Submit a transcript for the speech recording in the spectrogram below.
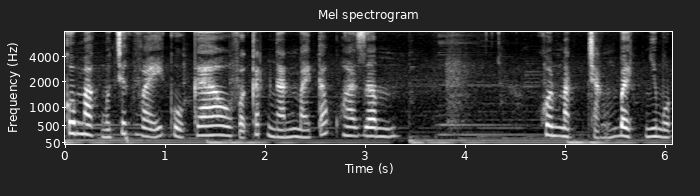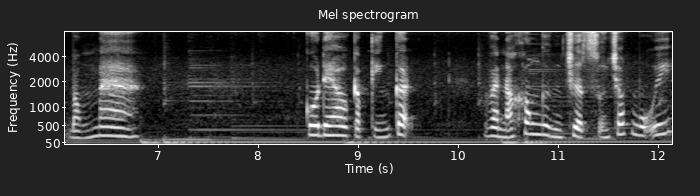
Cô mặc một chiếc váy cổ cao và cắt ngắn mái tóc hoa dâm. Khuôn mặt trắng bệch như một bóng ma. Cô đeo cặp kính cận và nó không ngừng trượt xuống chóp mũi.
